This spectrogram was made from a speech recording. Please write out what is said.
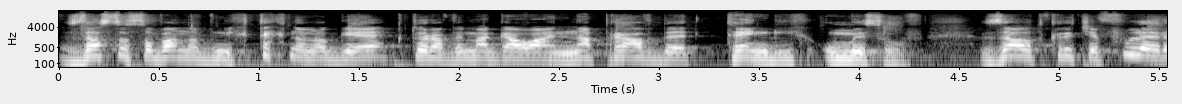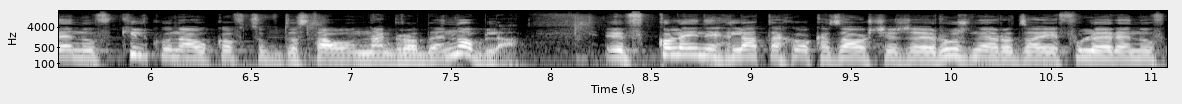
Zastosowano w nich technologię, która wymagała naprawdę tęgich umysłów. Za odkrycie fullerenów kilku naukowców dostało Nagrodę Nobla. W kolejnych latach okazało się, że różne rodzaje fullerenów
